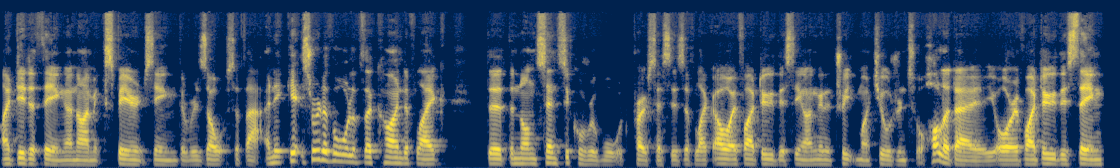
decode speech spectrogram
I did a thing, and I'm experiencing the results of that. And it gets rid of all of the kind of like the, the nonsensical reward processes of like, oh, if I do this thing, I'm going to treat my children to a holiday, or if I do this thing,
